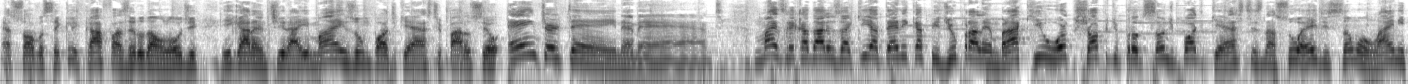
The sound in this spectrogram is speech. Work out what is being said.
é só você clicar, fazer o download e garantir aí mais um podcast para o seu entertainment. Mais recadários aqui, a Técnica pediu para lembrar que o workshop de produção de podcasts na sua edição online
